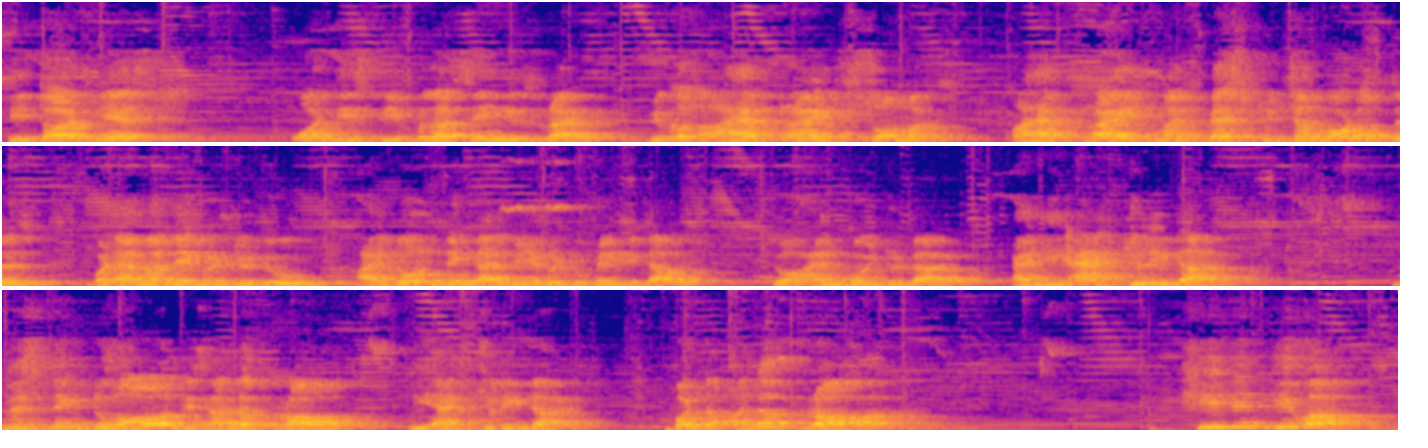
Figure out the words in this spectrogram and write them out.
He thought, yes, what these people are saying is right. Because I have tried so much. I have tried my best to jump out of this, but I'm unable to do. I don't think I'll be able to make it out. So I'm going to die. And he actually died. Listening to all these other frogs, he actually died. But the other frog, he didn't give up.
